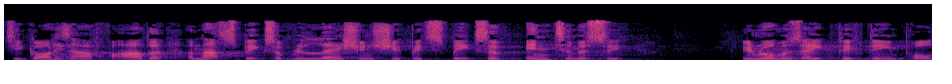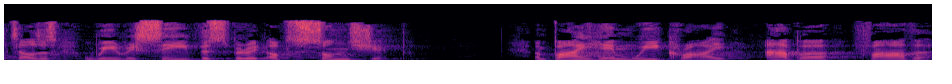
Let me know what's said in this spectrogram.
See, God is our Father, and that speaks of relationship. It speaks of intimacy. In Romans 8:15, Paul tells us, "We receive the spirit of sonship, and by him we cry, Abba, Father."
